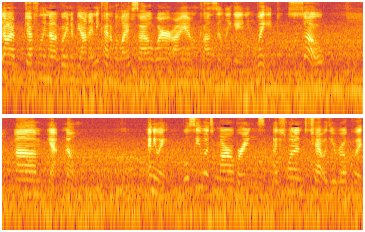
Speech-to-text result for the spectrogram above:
I'm definitely not going to be on any kind of a lifestyle where I am constantly gaining weight. So um, yeah no. Anyway we'll see what tomorrow brings. I just wanted to chat with you real quick.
